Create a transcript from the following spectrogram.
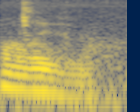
Bon raisonnement.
